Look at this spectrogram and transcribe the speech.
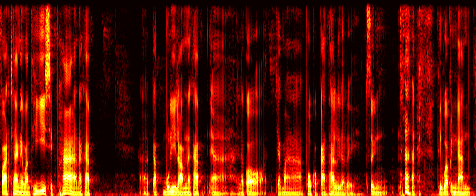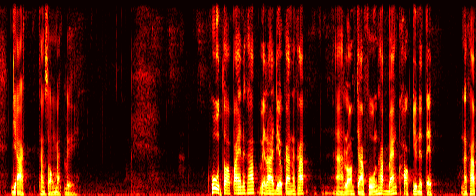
ฟาดแข่งในวันที่ 25 นะครับกับบุรีรัมนะครับแล้วก็จะมาพบกับการท่าเรือเลย ซึ่งถือว่าเป็นงานยากทั้งสองแมตช์เลย คู่ต่อไปนะครับ เวลาเดียวกันนะครับอรองจากฝูงครับแบงคอกยูไนเต็ดนะครับ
